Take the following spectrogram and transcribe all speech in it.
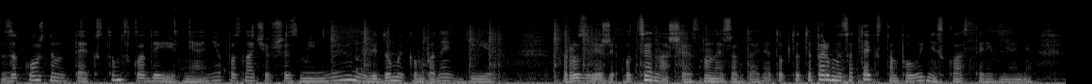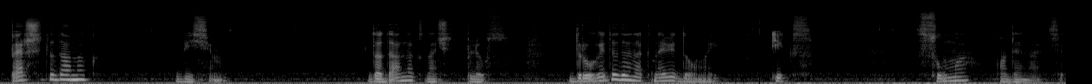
За кожним текстом склади рівняння, позначивши змінною невідомий компонент дії. Розв'яжи. Оце наше основне завдання. Тобто тепер ми за текстом повинні скласти рівняння. Перший доданок 8. Доданок значить плюс. Другий доданок невідомий х. Сума 11.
